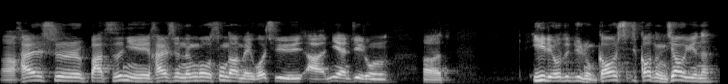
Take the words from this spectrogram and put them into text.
啊，还是把子女还是能够送到美国去啊，念这种呃一流的这种高高等教育呢？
